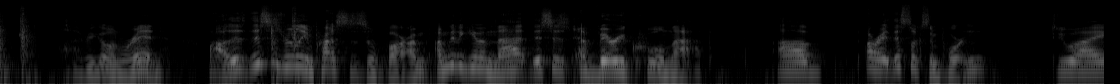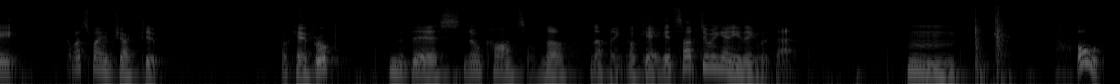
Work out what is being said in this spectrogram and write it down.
Oh, there we go, and we're in. Wow, this, this is really impressive so far. I'm, I'm going to give him that. This is a very cool map. Uh, all right, this looks important. Do I... What's my objective? Okay, I broke into this. No console. No, nothing. Okay, it's not doing anything with that. Hmm. Oh!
